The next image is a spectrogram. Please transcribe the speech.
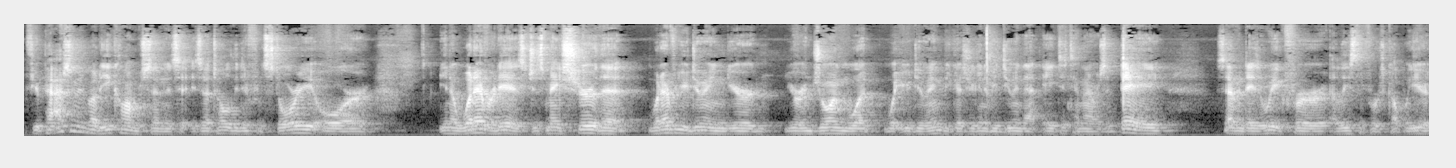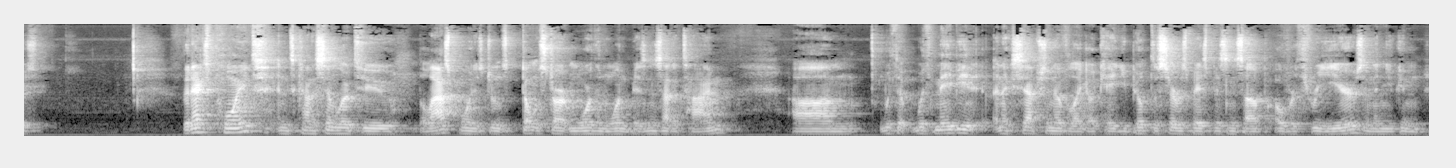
If you're passionate about e-commerce, then it's it's a totally different story. Or you know, whatever it is, just make sure that whatever you're doing, you're you're enjoying what what you're doing because you're going to be doing that eight to ten hours a day, seven days a week for at least the first couple years. The next point, and it's kind of similar to the last point, is don't, start more than one business at a time. Um, with with maybe an exception of like, okay, you built the service-based business up over three years, and then you can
